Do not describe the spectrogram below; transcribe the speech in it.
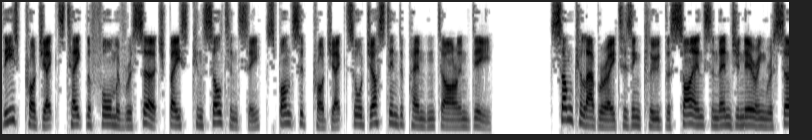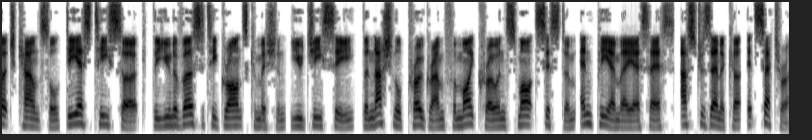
These projects take the form of research-based consultancy, sponsored projects or just independent R&D. Some collaborators include the Science and Engineering Research Council DST -SERC, the University Grants Commission UGC, the National Programme for Micro and Smart System NPMASS, AstraZeneca, etc.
